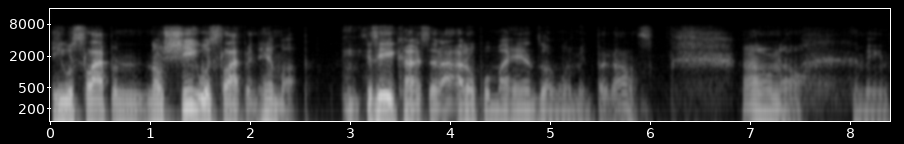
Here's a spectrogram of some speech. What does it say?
he was slapping. No, she was slapping him up. Mm-hmm. because he kind of said, I, I don't put my hands on women, but I was, I don't know. I mean,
